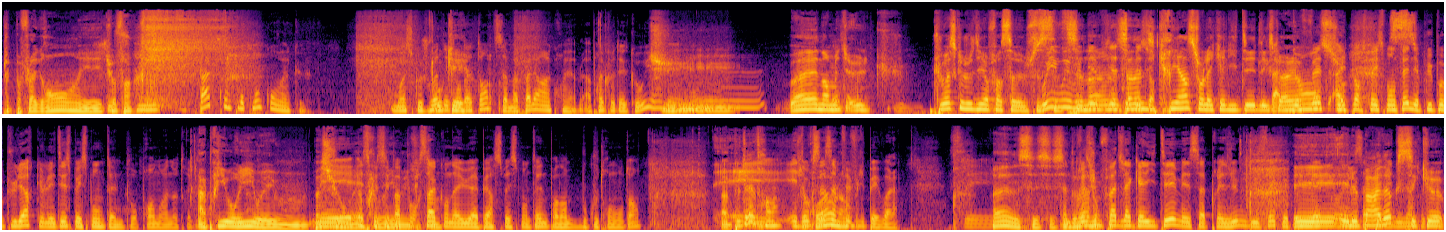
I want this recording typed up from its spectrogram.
c'est pas flagrant. Et tu Je vois, enfin, suis pas complètement convaincu. Moi, ce que je vois Ok. des temps d'attente, ça m'a pas l'air incroyable. Après, peut-être que oui. hein, Tu- mais- Ouais, non, mais tu, tu- tu vois ce que je veux dire Enfin, ça, Oui, ça oui, ça n'indique rien sur la qualité de Bah, l'expérience. de fait, sur- Hyperspace Mountain est plus populaire que l'été Space Mountain, pour prendre un autre exemple. A priori, oui, bon, pas mais sûr. est-ce que c'est pas pour ça qu'on a eu Hyperspace Mountain pendant beaucoup trop longtemps? Ah, peut-être, hein. Et donc ça, ça me fait hein. flipper, voilà. C'est- Ouais, c'est c'est- ça ne présume en pas de la qualité, mais ça présume du fait que. Et, euh, le paradoxe, c'est que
